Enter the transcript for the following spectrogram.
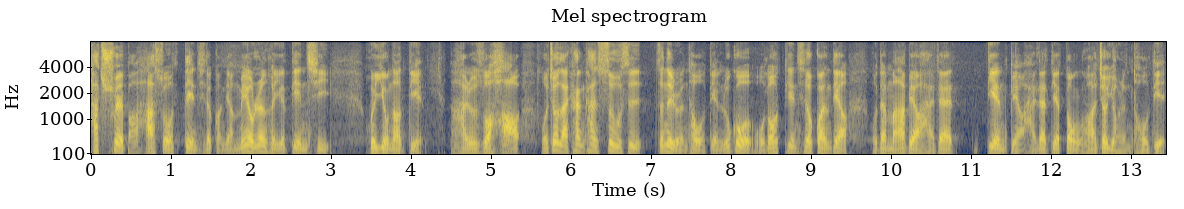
他确保他所有电器都关掉，没有任何一个电器会用到电。然后他就说：“好，我就来看看是不是真的有人偷我电。如果我都电器都关掉，我的码表还在，电表还在电动的话，就有人偷电。”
